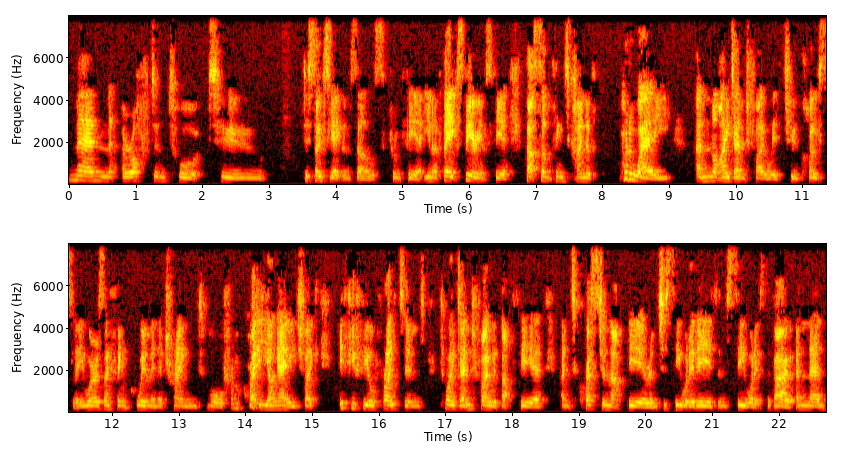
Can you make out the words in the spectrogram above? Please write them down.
men are often taught to dissociate themselves from fear. You know, if they experience fear, that's something to kind of put away and not identify with too closely. Whereas I think women are trained more from quite a young age. Like if you feel frightened to identify with that fear and to question that fear and to see what it is and see what it's about. And then,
